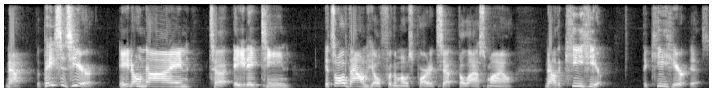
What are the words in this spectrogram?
Now, the paces here, 809 to 818, it's all downhill for the most part except the last mile. Now, the key here, the key here is,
